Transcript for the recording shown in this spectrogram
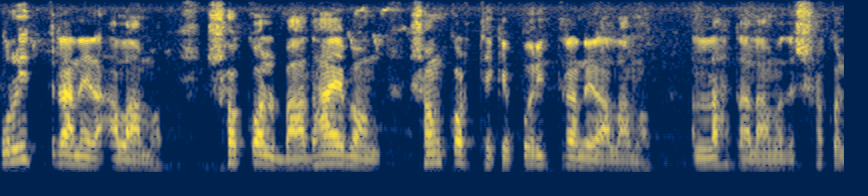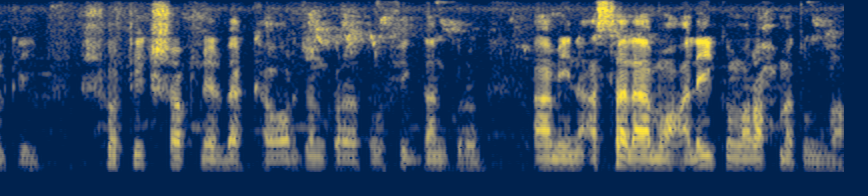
পরিত্রাণের আলামত, সকল বাধা এবং সংকট থেকে পরিত্রাণের আলামত। আল্লাহ তালা আমাদের সকলকেই সঠিক স্বপ্নের ব্যাখ্যা অর্জন করার তৌফিক দান করুক। আমিন। আসসালামু আলাইকুম রহমতুল্লাহ।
